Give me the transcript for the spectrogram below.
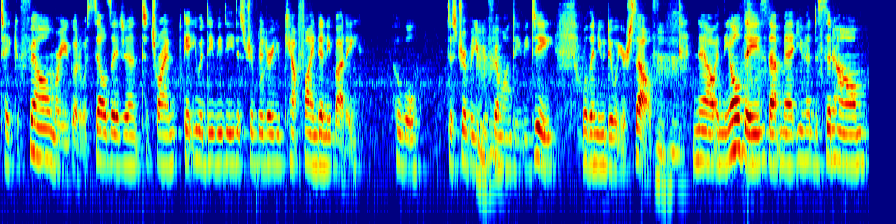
take your film, or you go to a sales agent to try and get you a DVD distributor. You can't find anybody who will distribute your film mm-hmm. on DVD. Well, then you do it yourself. Now, in the old days, that meant you had to sit home,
